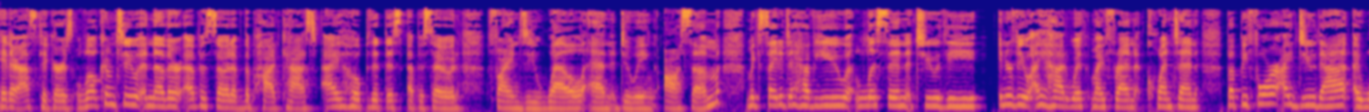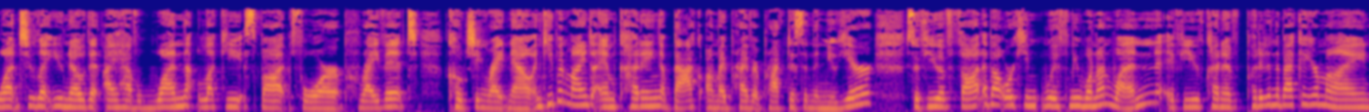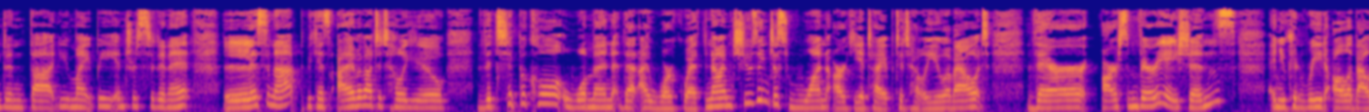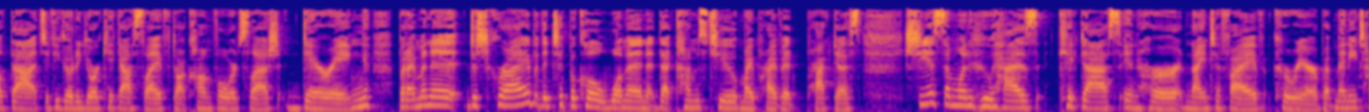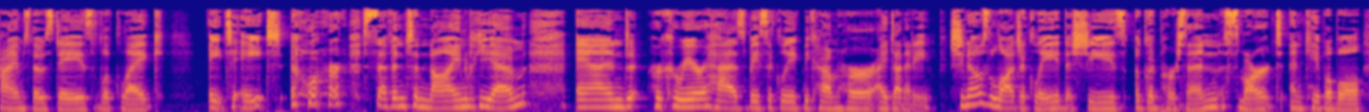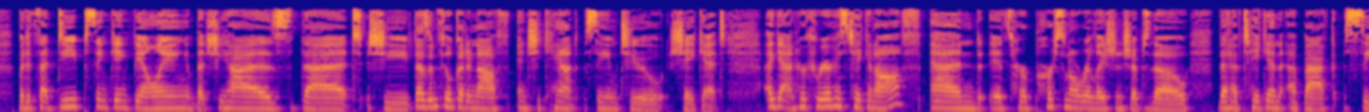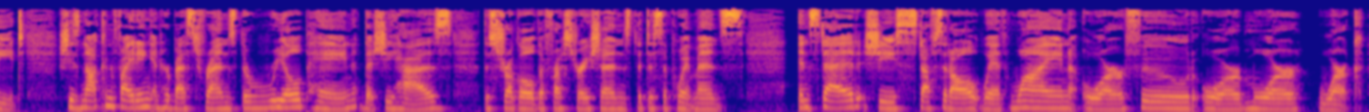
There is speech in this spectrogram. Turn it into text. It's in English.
Hey there, ass kickers. Welcome to another episode of the podcast. I hope that this episode finds you well and doing awesome. I'm excited to have you listen to the interview I had with my friend Quentin. But before I do that, I want to let you know that I have one lucky spot for private coaching right now. And keep in mind, I am cutting back on my private practice in the new year. So if you have thought about working with me one on one, if you've kind of put it in the back of your mind and thought you might be interested in it, listen up because I am about to tell you the typical woman that I work with. Now, I'm choosing just one archetype to tell you about. There are some variations, and you can read all about that if you go to yourkickasslife.com forward slash daring. But I'm going to describe the typical woman that comes to my private practice. She is someone who has kicked ass in her nine to five career, but many times those days look like 8 to 8 or 7 to 9 p.m. And her career has basically become her identity. She knows logically that she's a good person, smart and capable, but it's that deep sinking feeling that she has that she doesn't feel good enough and she can't seem to shake it. Again, her career has taken off and it's her personal relationships though that have taken a back seat. She's not confiding in her best friends the real pain that she has the struggle, the frustrations, the disappointments. Instead, she stuffs it all with wine or food or more work.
